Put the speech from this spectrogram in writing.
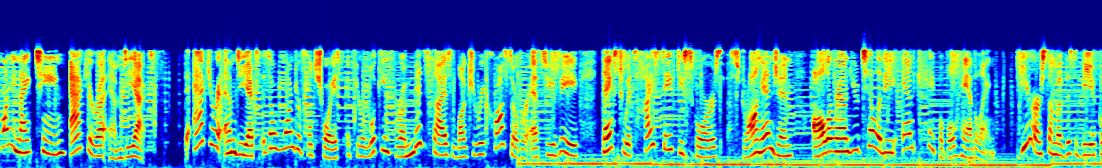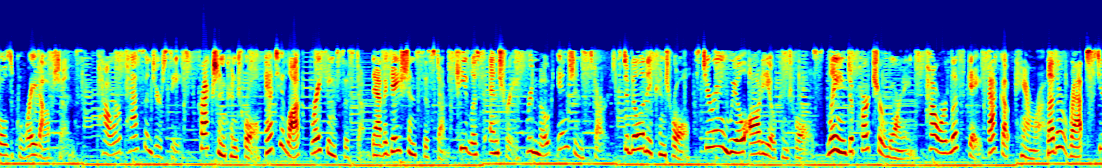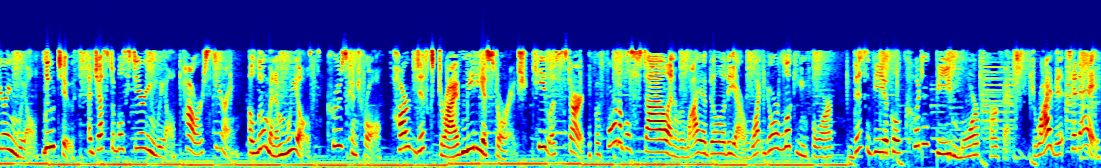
2019 Acura MDX. The Acura MDX is a wonderful choice if you're looking for a mid-size luxury crossover SUV thanks to its high safety scores, strong engine, all-around utility, and capable handling. Here are some of this vehicle's great options. Power passenger seat, traction control, anti-lock braking system, navigation system, keyless entry, remote engine start, stability control, steering wheel audio controls, lane departure warning, power liftgate, backup camera, leather wrapped steering wheel, Bluetooth, adjustable steering wheel, power steering, aluminum wheels, cruise control, hard disk drive media storage, keyless start. If affordable style and reliability are what you're looking for, this vehicle couldn't be more perfect. Drive it today.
